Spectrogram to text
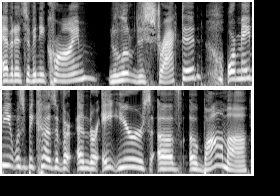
evidence of any crime, a little distracted. Or maybe it was because of under eight years of Obama,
